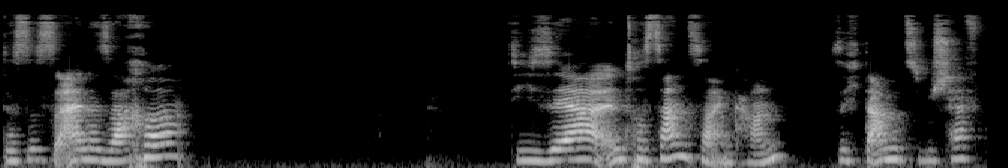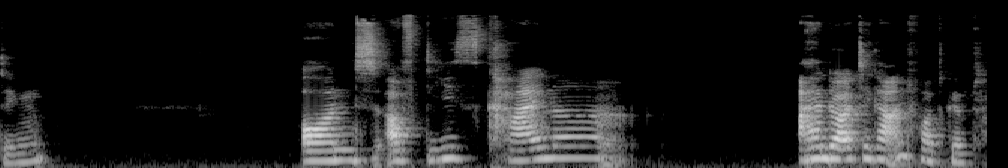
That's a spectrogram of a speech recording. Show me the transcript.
Das ist eine Sache, die sehr interessant sein kann, sich damit zu beschäftigen und auf die es keine eindeutige Antwort gibt.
